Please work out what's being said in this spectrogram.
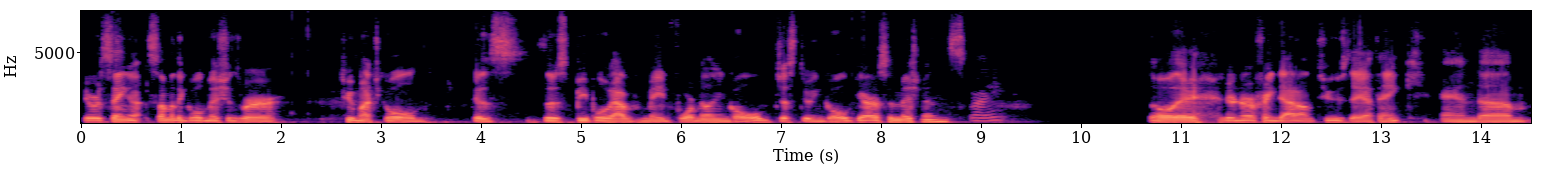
they were saying that some of the gold missions were too much gold because there's people who have made four million gold just doing gold garrison missions. right? So they they're nerfing that on Tuesday, I think. And um,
